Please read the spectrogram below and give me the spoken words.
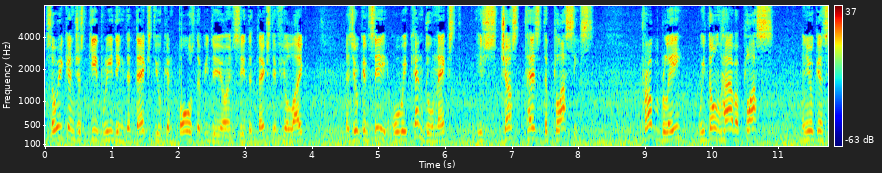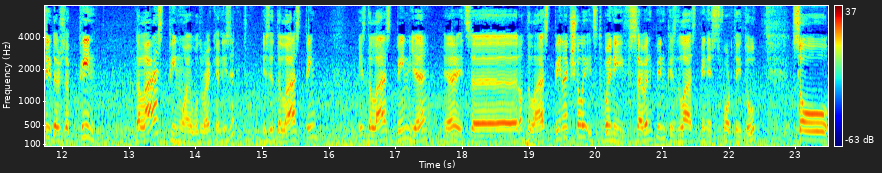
So we can just keep reading the text. You can pause the video and see the text if you like. As you can see what we can do next is just test the pluses. Probably we don't have a plus and you can see there's a pin. The last pin I would reckon is it? Is it the last pin is the last pin yeah. Yeah it's uh, not the last pin actually. It's 27 pin because the last pin is 42 so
